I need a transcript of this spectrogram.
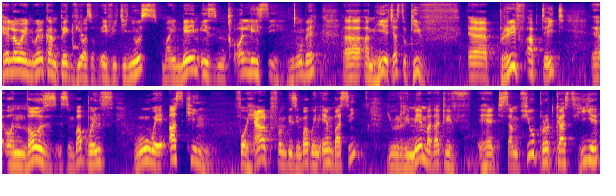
Hello and welcome back viewers of AVG News. My name is Mxolisi Ncube. Uh, I'm here just to give a brief update uh, on those Zimbabweans who were asking for help from the Zimbabwean embassy. You'll remember that we've had some few broadcasts here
